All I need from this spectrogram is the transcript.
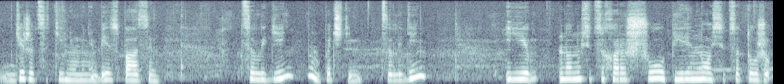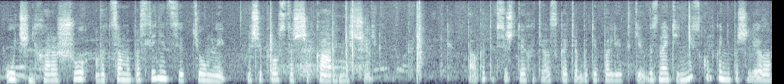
держится тень у меня без базы целый день, ну почти целый день. И наносится хорошо, переносится тоже очень хорошо. Вот самый последний цвет темный, вообще просто шикарнейший. Так, это все, что я хотела сказать об этой палетке. Вы знаете, нисколько не пожалела.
